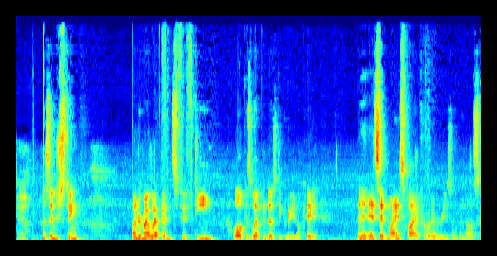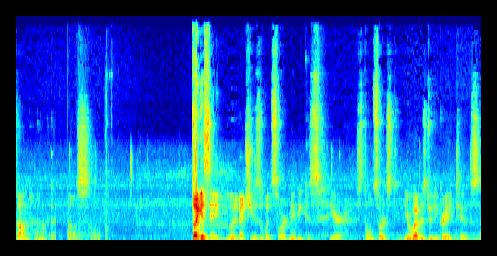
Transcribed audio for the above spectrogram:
Yeah. that's interesting. Under my weapons, fifteen. Oh, because weapon does degrade. Okay, and it, it said minus five for whatever reason, but now it's gone. I don't know what that, that was. So I guess it, you would eventually use a wood sword, maybe, because your stone swords, your weapons do degrade too. So.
